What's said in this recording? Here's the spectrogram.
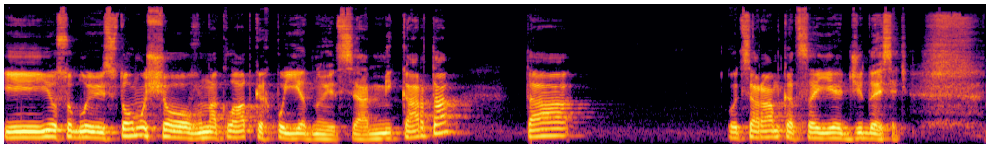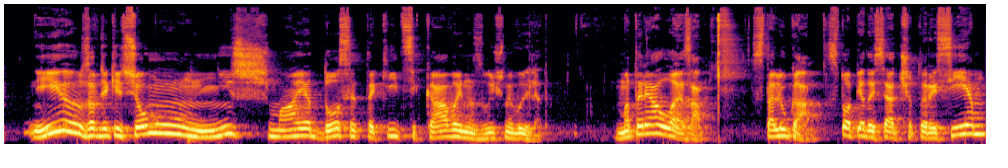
І її особливість в тому, що в накладках поєднується мікарта та оця рамка це є G10. І завдяки цьому ніж має досить такий цікавий незвичний вигляд. Матеріал леза сталюка 154 CM,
